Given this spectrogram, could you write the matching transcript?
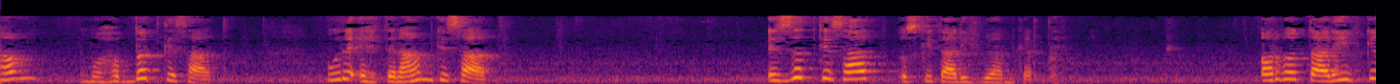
ہم محبت کے ساتھ پورے احترام کے ساتھ عزت کے ساتھ اس کی تعریف بیان کرتے ہیں اور وہ تعریف کے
